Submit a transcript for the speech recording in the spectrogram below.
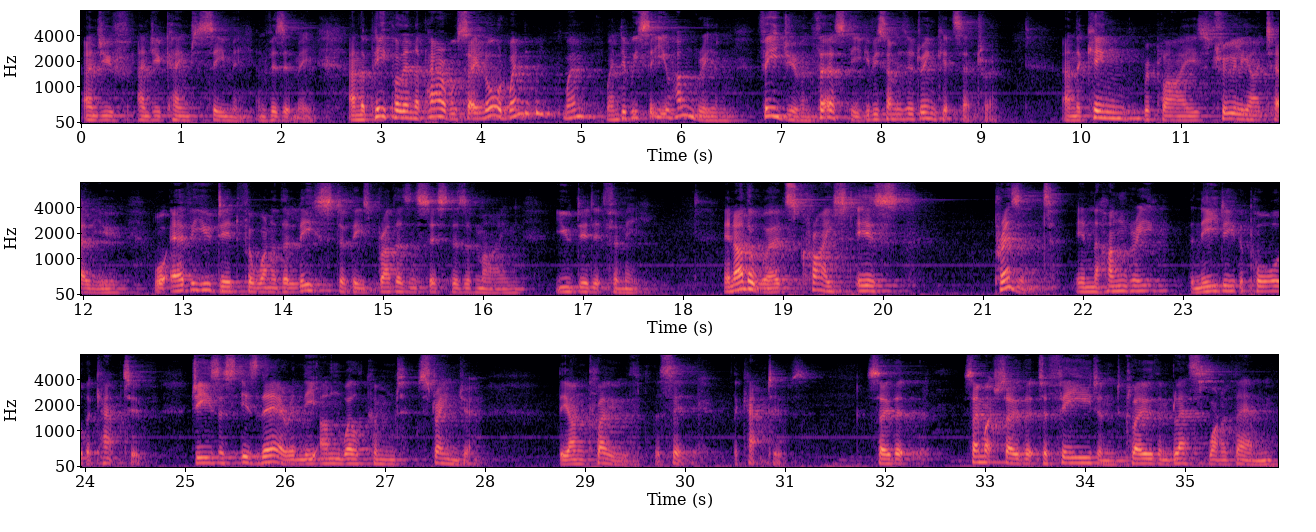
and you, and you came to see me and visit me. And the people in the parable say, Lord, when did we, when, when did we see you hungry and feed you and thirsty, give you something to drink, etc.? And the king replies, Truly I tell you, Whatever you did for one of the least of these brothers and sisters of mine, you did it for me. In other words, Christ is present in the hungry, the needy, the poor, the captive. Jesus is there in the unwelcomed stranger, the unclothed, the sick, the captives. So that so much so that to feed and clothe and bless one of them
